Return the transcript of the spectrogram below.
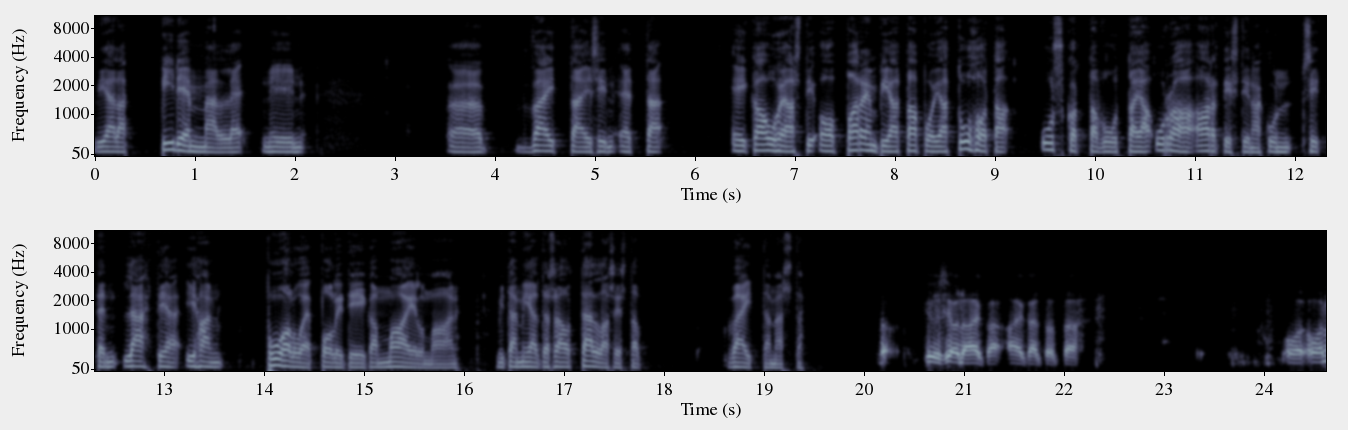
vielä pidemmälle, niin ö, väittäisin, että ei kauheasti ole parempia tapoja tuhota uskottavuutta ja uraa artistina kuin sitten lähteä ihan puoluepolitiikan maailmaan. Mitä mieltä sä oot tällaisesta väittämästä? No, kyllä se on aika, aika tota, on, on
